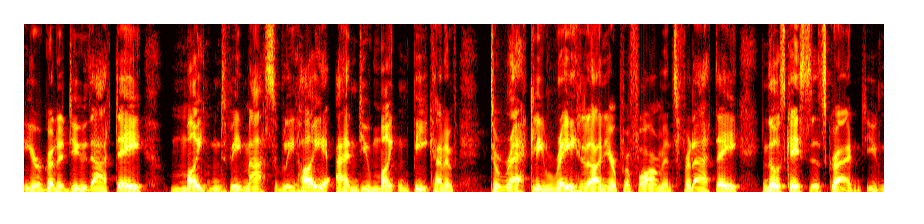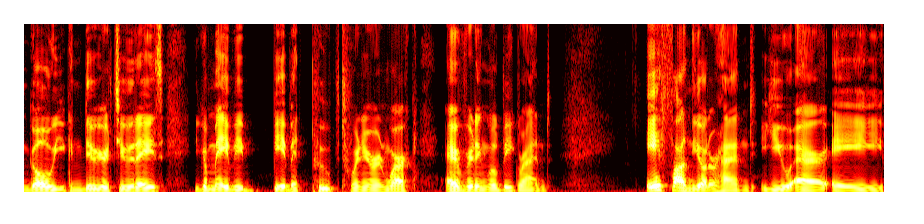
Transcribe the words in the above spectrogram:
you're going to do that day mightn't be massively high and you mightn't be kind of directly rated on your performance for that day. In those cases it's grand. You can go you can do your two days. You can maybe be a bit pooped when you're in work. Everything will be grand. If on the other hand you are a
